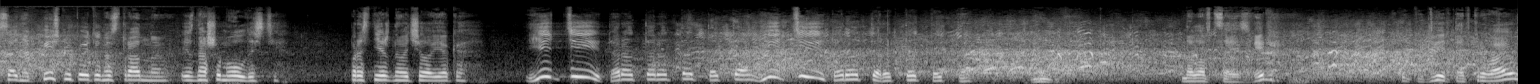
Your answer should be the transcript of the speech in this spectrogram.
Саня песню поет иностранную из нашей молодости про снежного человека. Иди, тара тара та та та иди, тара тара та та та Ну, на ловца и зверь. Дверь-то открываю,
